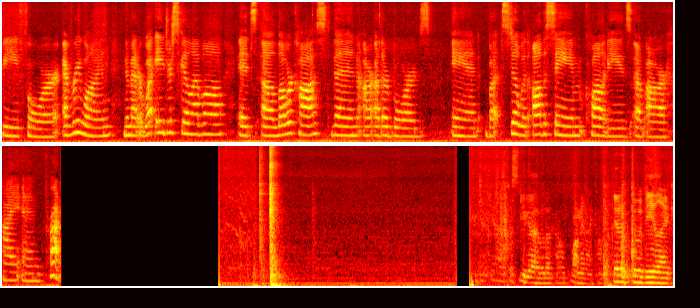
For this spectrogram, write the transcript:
be for everyone, no matter what age or skill level. It's a lower cost than our other boards, and but still with all the same qualities of our high-end product. You go have a look. I mean, I can't. It, it would be like.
